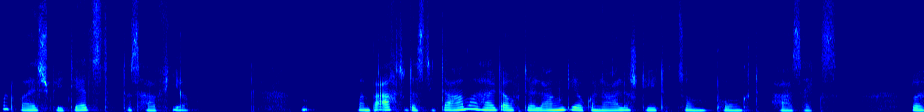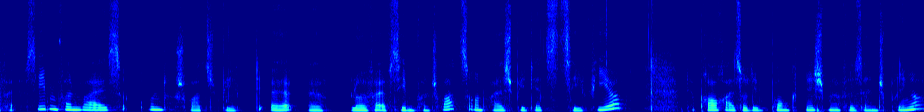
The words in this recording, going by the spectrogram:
und Weiß spielt jetzt das H4. Man beachtet, dass die Dame halt auf der langen Diagonale steht zum Punkt H6. Läufer F7 von Weiß und Schwarz spielt äh, äh, Läufer F7 von Schwarz und Weiß spielt jetzt C4. Der braucht also den Punkt nicht mehr für seinen Springer.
